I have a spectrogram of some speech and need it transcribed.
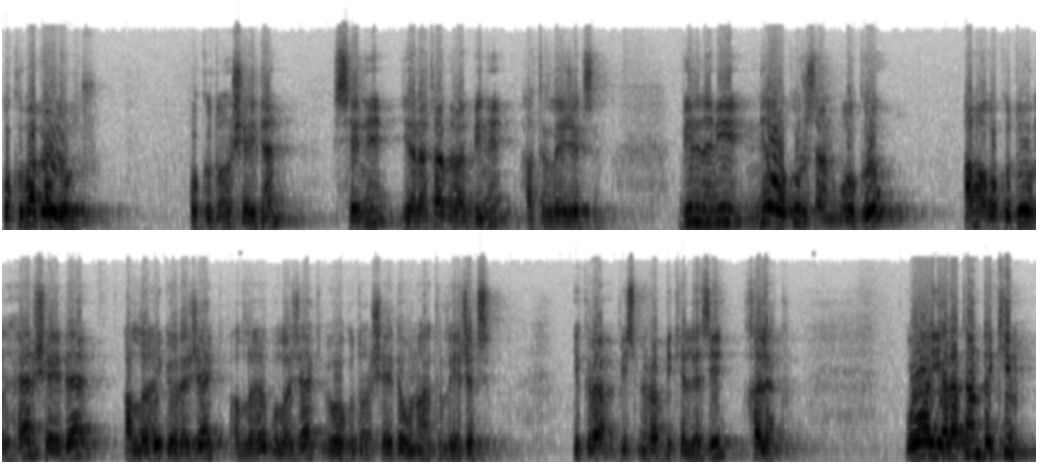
Okuma böyle olur. Okuduğun şeyden seni yaratan Rabbini hatırlayacaksın. Bir nevi ne okursan oku ama okuduğun her şeyde Allah'ı görecek, Allah'ı bulacak ve okuduğun şeyde onu hatırlayacaksın. İkra bismi rabbikellezi halak. O yaratan da kim?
